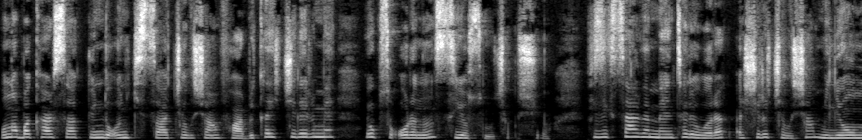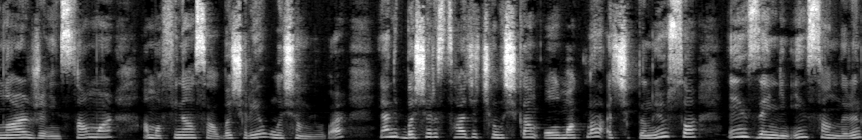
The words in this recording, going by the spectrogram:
Ona bakarsak günde 12 saat çalışan fabrika işçileri mi yoksa oranın CEO'su mu çalışıyor? Fiziksel ve mental olarak aşırı çalışan milyonlarca insan var ama finansal başarıya ulaşamıyorlar. Yani başarı sadece çalışkan olmakla açıklanıyorsa en zengin insanların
